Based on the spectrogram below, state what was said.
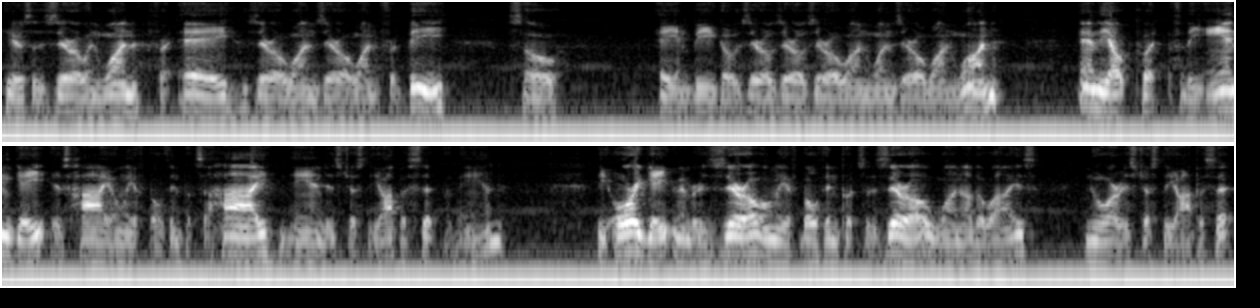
Here's a 0 and 1 for A, 0, 1, 0, 1 for B. So A and B go 0, 0, 0, 1, 1, 0, 1, 1. And the output for the AND gate is high only if both inputs are high. NAND is just the opposite of AND. The OR gate, remember, is 0 only if both inputs are 0, 1 otherwise. NOR is just the opposite.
